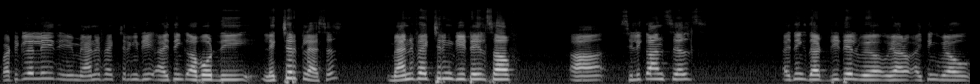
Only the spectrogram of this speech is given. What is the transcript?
particularly the manufacturing, I think about the lecture classes, manufacturing details of uh, silicon cells, I think that detail we are, we are, I think we are,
